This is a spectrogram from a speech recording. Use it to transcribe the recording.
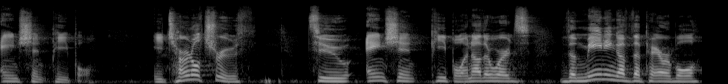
ancient people. Eternal truth to ancient people. In other words, the meaning of the parable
